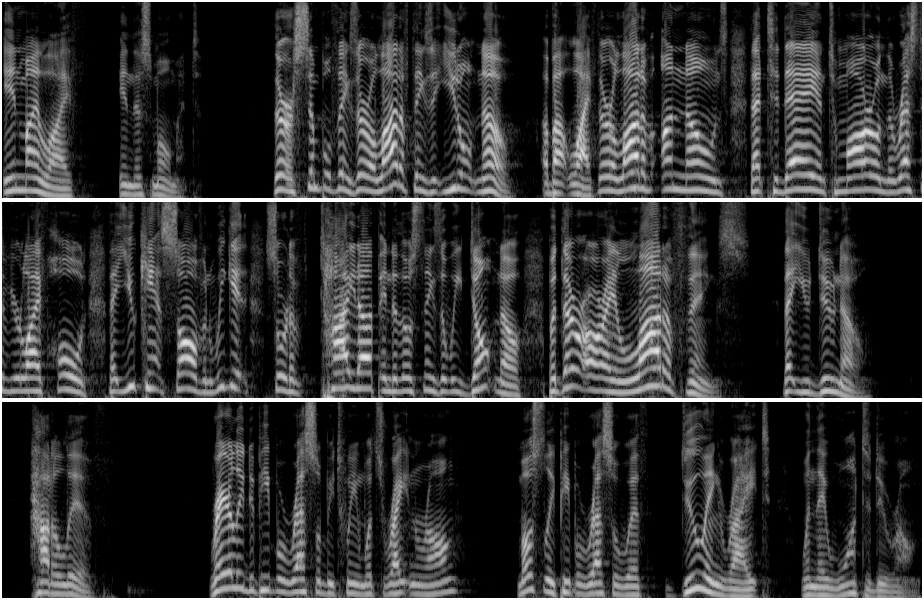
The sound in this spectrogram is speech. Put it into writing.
in my life in this moment? There are simple things. There are a lot of things that you don't know about life. There are a lot of unknowns that today and tomorrow and the rest of your life hold that you can't solve. And we get sort of tied up into those things that we don't know. But there are a lot of things that you do know how to live. Rarely do people wrestle between what's right and wrong. Mostly people wrestle with doing right when they want to do wrong.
